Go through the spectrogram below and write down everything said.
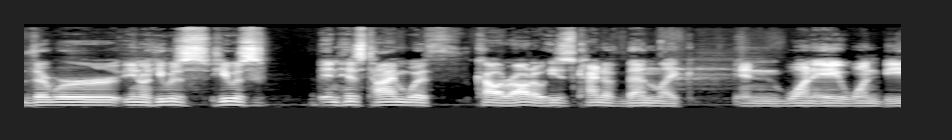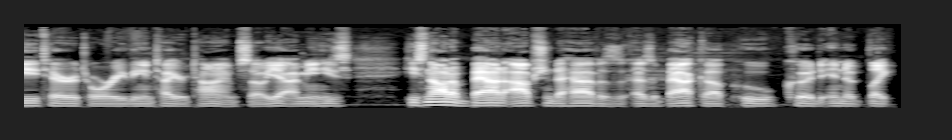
there were. You know, he was he was in his time with Colorado. He's kind of been like in one A, one B territory the entire time. So yeah, I mean, he's he's not a bad option to have as as a backup who could end up like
